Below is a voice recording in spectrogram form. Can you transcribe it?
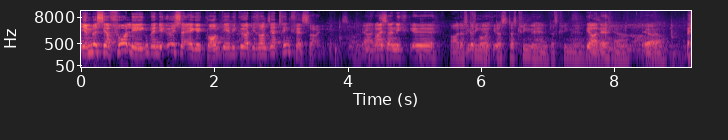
Ihr müsst ja vorlegen, wenn die Österecke kommt, die habe ich gehört, die sollen sehr trinkfest sein. Ja, ich das- weiß ja nicht, äh, Oh, das, wie das kriegen bei wir, das, das kriegen wir hin, das kriegen wir hin. Ja, ne? Ja. Ja. Ja,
